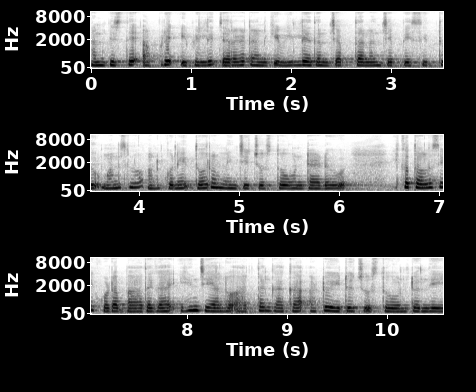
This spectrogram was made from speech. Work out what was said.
అనిపిస్తే అప్పుడే ఈ పెళ్ళి జరగటానికి వీల్లేదని చెప్తానని చెప్పి సిద్ధు మనసులో అనుకుని దూరం నుంచి చూస్తూ ఉంటాడు. ఇక తులసి కూడా బాధగా ఏం చేయాలో అర్థం కాక అటు ఇటు చూస్తూ ఉంటుంది.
